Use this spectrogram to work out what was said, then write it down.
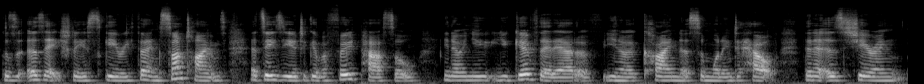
because it is actually a scary thing. Sometimes it's easier to give a food parcel, you know, and you you give that out of you know kindness and wanting to help than it is sharing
